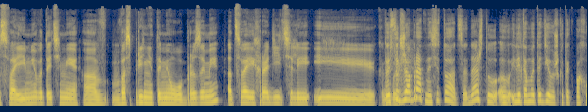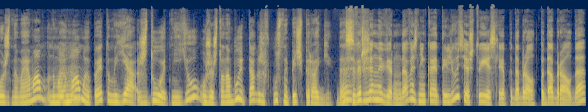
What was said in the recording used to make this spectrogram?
своими вот этими в- воспринятыми образами от своих своих родителей и... То есть тут же обратная ситуация, да, что э, или там эта девушка так похожа на мою маму, на мою угу. маму, и поэтому я жду от нее уже, что она будет также вкусно печь пироги, да? Совершенно верно, да, возникает иллюзия, что если я подобрал, подобрал, да,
